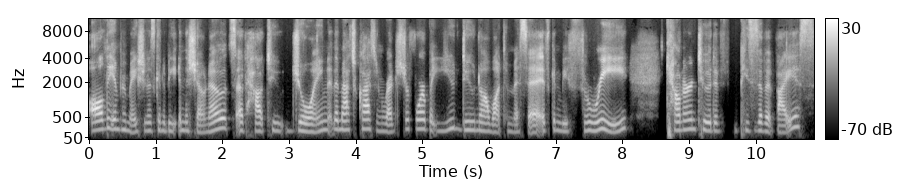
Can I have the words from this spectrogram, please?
All the information is going to be in the show notes of how to join the masterclass and register for it, but you do not want to miss it. It's going to be three counterintuitive pieces of advice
